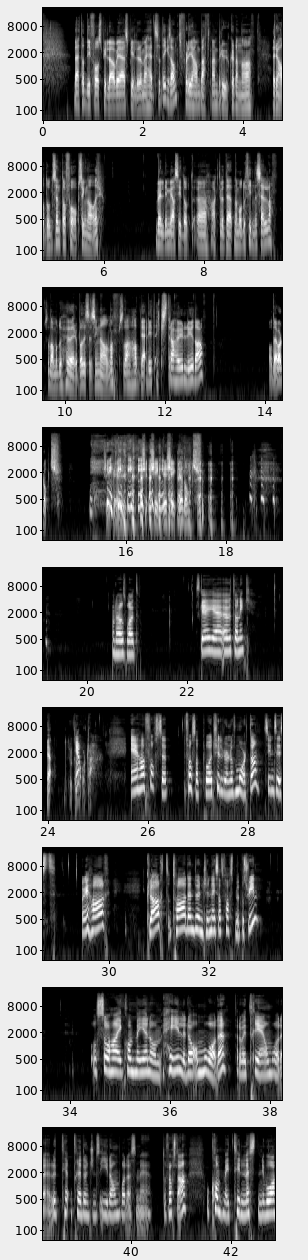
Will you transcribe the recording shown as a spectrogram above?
det er et av de få spillene hvor jeg spiller det med headset, ikke sant? fordi han Batman bruker denne radioen sin til å få opp signaler. Veldig mye av sideaktivitetene må du finne selv, da. så da må du høre på disse signalene. Så da hadde jeg litt ekstra høy lyd da, og det var dumt. Skikkelig, skikkelig, skikkelig dumt. Og det høres bra ut. Skal jeg eh, overta, Nick? Ja, du kan ja. overta. Jeg har fortsatt, fortsatt på Children of Morta siden sist. Og jeg har klart å ta den dungeon jeg satt fast med på stream. Og så har jeg kommet meg gjennom hele det området, for det var tre, områder, eller tre dungeons i det området som er det første, og kommet meg til neste nivå,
